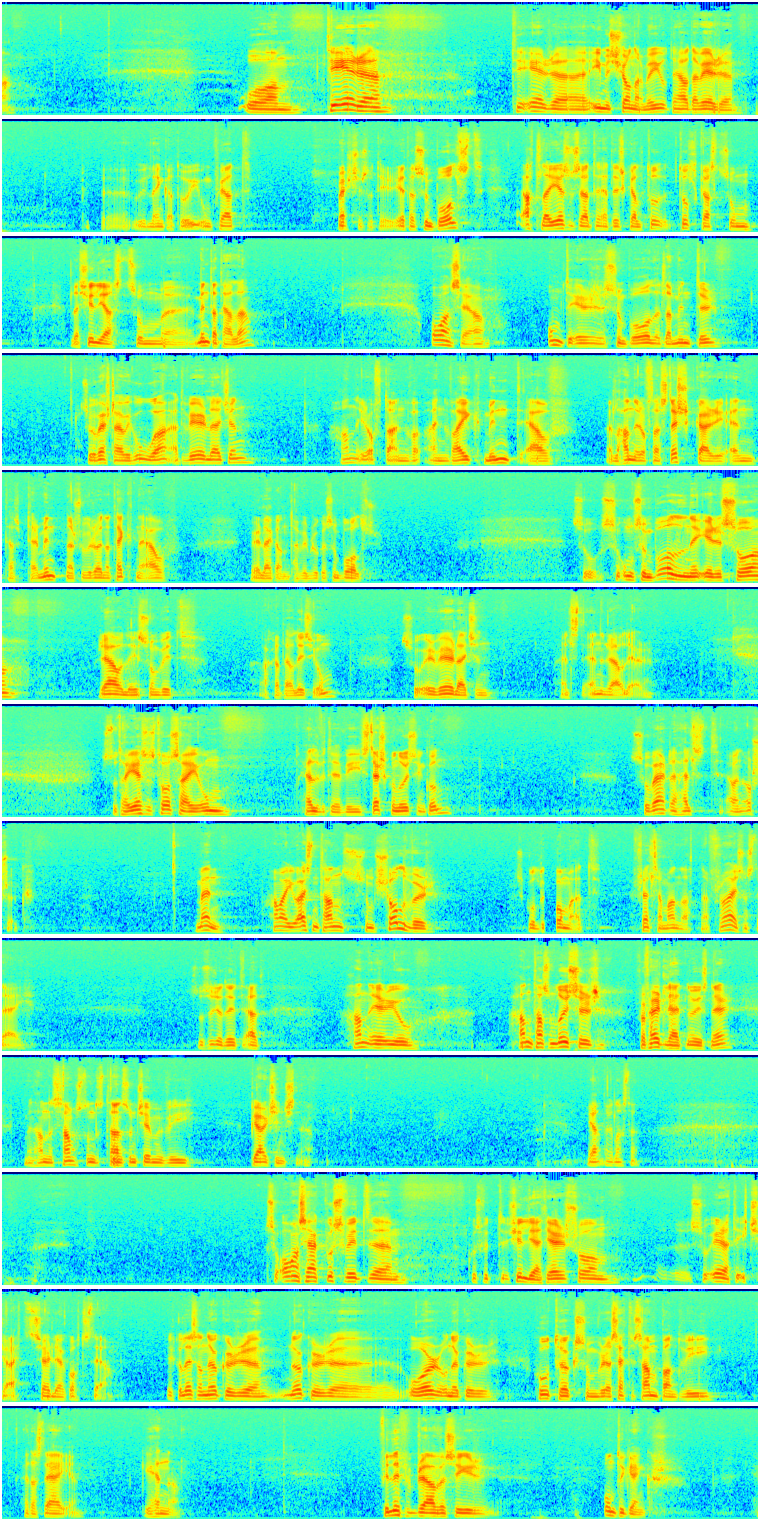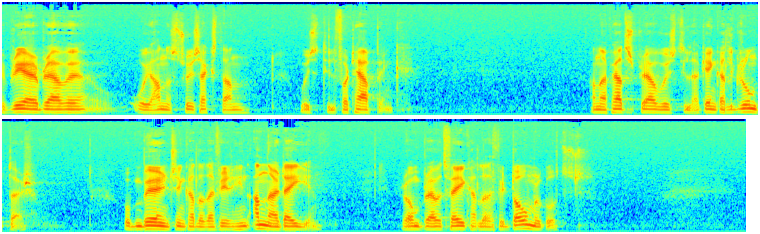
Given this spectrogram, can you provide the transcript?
Og til er til er i misjoner med, det har det vært uh, i lenge tøy, om hva mest så til. Er det symbolst? Atler Jesus at det skal tolkast som, eller skiljast som uh, myndatale. Og han sier, om det er symbol eller mynter, så er verst av i hoa at verleggen, han er ofta en, en veik mynd av, eller han er ofta sterskare enn de myntene som vi røyna tekne av verleggen, da vi brukar symboler. Så, så om symbolene er så rævlig som vi akkurat har lyst om, så er verleggen helst enn rævligere. Så tar Jesus ta seg om helvete vi sterskon løsingen, så var det helst av en årsøk. Men han var jo eisen tann som sjolver skulle komme at frelsa mannatna fra eisen steg. Så sier jeg det at han er jo han tann som løser forferdeligheten og isner, men han er samståndes tann som kommer vi bjergjinsene. Ja, takk lasta. Ja. Så om man sier hvordan vi, hvordan vi skiljer etter, så, så er det ikke et særlig godt sted. Jeg skal lese noen, noen år og noen hodtøk som vi har sett i samband vi dette stedet, Gehenna. Filippe brevet sier undergenger. Hebreer brevet og Johannes 3,16 viser til fortæping. Anna Peters brevet viser til å gengat til grunn der. Oppenberingen kallar det for hin annar degen. Rombrevet 2 kallar det for domergods.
